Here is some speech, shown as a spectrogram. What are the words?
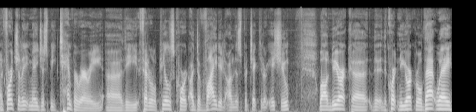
Unfortunately, it may just be temporary. Uh, the federal appeals court are divided on this particular issue. While New York, uh, the, the court in New York ruled that way,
